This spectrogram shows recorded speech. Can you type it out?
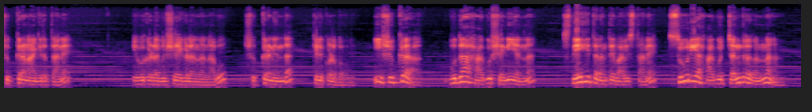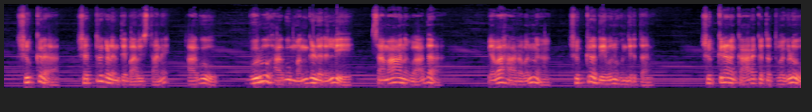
ಶುಕ್ರನಾಗಿರ್ತಾನೆ. ಇವುಗಳ ವಿಷಯಗಳನ್ನು ನಾವು ಶುಕ್ರನಿಂದ ತಿಳ್ಕೊಳ್ಬಹುದು. ಈ ಶುಕ್ರ ಬುಧ ಹಾಗೂ ಶನಿಯನ್ನ ಸ್ನೇಹಿತರಂತೆ ಭಾವಿಸ್ತಾನೆ. ಸೂರ್ಯ ಹಾಗೂ ಚಂದ್ರರನ್ನ ಶುಕ್ರ ಶತ್ರುಗಳಂತೆ ಭಾವಿಸ್ತಾನೆ. ಹಾಗೂ ಗುರು ಹಾಗೂ ಮಂಗಳರಲ್ಲಿ ಸಮಾನವಾದ ವ್ಯವಹಾರವನ್ನ ಶುಕ್ರ ದೇವನು ಹೊಂದಿರ್ತಾನೆ. ಶುಕ್ರನ ಕಾರಕ ತತ್ವಗಳು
